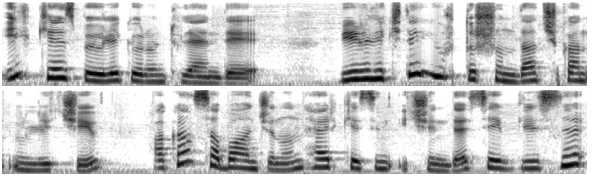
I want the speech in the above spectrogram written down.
ilk kez böyle görüntülendi. Birlikte yurt dışından çıkan ünlü çift, Hakan Sabancı'nın herkesin içinde sevgilisine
